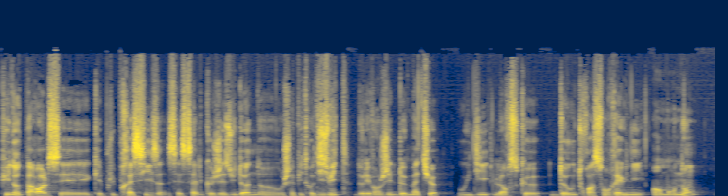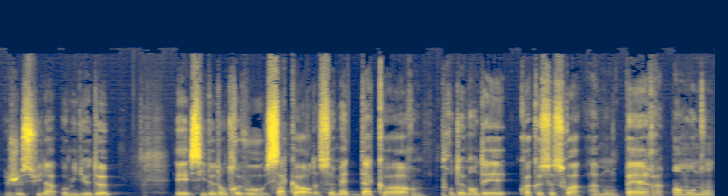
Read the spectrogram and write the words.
Puis une autre parole, c'est qui est plus précise, c'est celle que Jésus donne au chapitre 18 de l'évangile de Matthieu, où il dit lorsque deux ou trois sont réunis en mon nom, je suis là au milieu d'eux. Et si deux d'entre vous s'accordent, se mettent d'accord pour demander quoi que ce soit à mon Père en mon nom,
